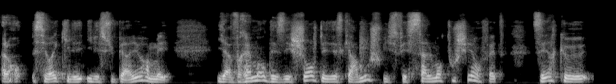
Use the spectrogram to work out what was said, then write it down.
alors c'est vrai qu'il est, il est supérieur, mais il y a vraiment des échanges, des escarmouches où il se fait salement toucher en fait. C'est-à-dire que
